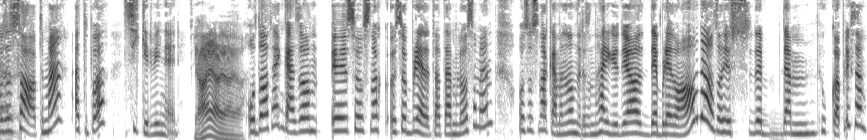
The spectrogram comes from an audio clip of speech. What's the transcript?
Og så sa hun til meg etterpå 'sikker vinner'. ja, ja, ja. ja. Og da tenker jeg sånn, så, snakk, så ble det til at de lå sammen, og så snakka jeg med den andre sånn, herregud, ja, det ble noe av det, altså, jøss, de hooka opp, liksom.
